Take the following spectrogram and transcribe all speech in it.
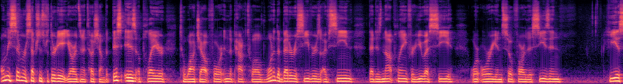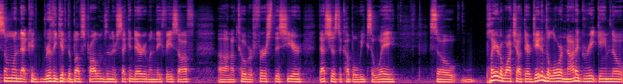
only seven receptions for 38 yards and a touchdown. But this is a player to watch out for in the Pac 12. One of the better receivers I've seen that is not playing for USC or Oregon so far this season. He is someone that could really give the Buffs problems in their secondary when they face off uh, on October 1st this year. That's just a couple weeks away. So player to watch out there. Jayden de Laura, not a great game though,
